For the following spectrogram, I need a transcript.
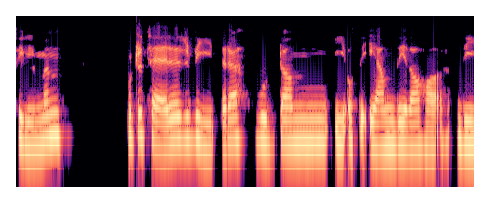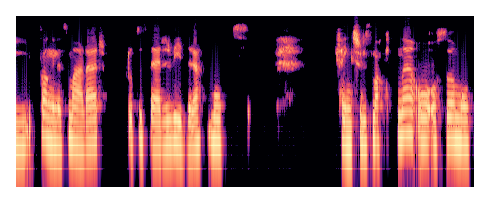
filmen portretterer videre hvordan i 81 de har De fangene som er der, protesterer videre mot fengselsmaktene og også mot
